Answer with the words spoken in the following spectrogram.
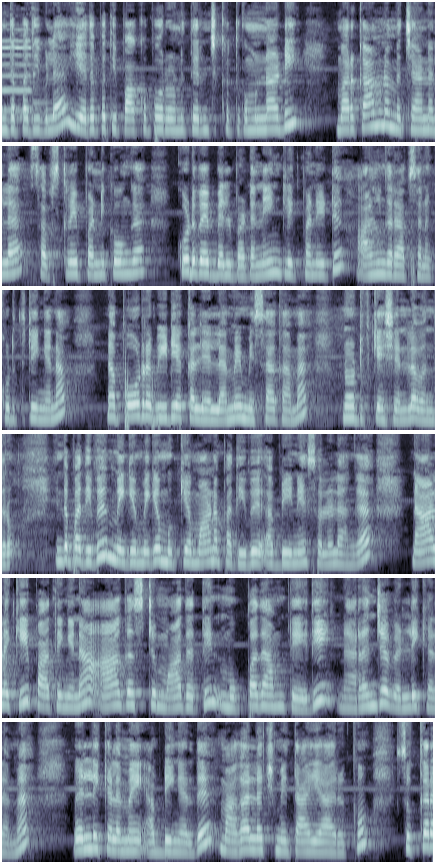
இந்த பதிவில் எதை பற்றி பார்க்க போகிறோன்னு தெரிஞ்சுக்கிறதுக்கு முன்னாடி மறக்காமல் நம்ம சேனலை சப்ஸ்கிரைப் பண்ணிக்கோங்க. கூடவே பெல் பட்டனையும் கிளிக் பண்ணிவிட்டு ஆளுங்கிற ஆப்ஷனை கொடுத்துட்டிங்கன்னா நான் போடுற வீடியோக்கள் எல்லாமே மிஸ் ஆகாமல் நோட்டிஃபிகேஷனில் வந்துடும் இந்த பதிவு மிக மிக முக்கியமான பதிவு அப்படின்னே சொல்லலாங்க. நாளைக்கு பார்த்தீங்கன்னா ஆகஸ்ட் மாதத்தின் முப்பதாம் தேதி நிறைஞ்ச வெள்ளிக்கிழமை. வெள்ளிக்கிழமை அப்படிங்கிறது மகாலட்சுமி தாயாருக்கும் சுக்கர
